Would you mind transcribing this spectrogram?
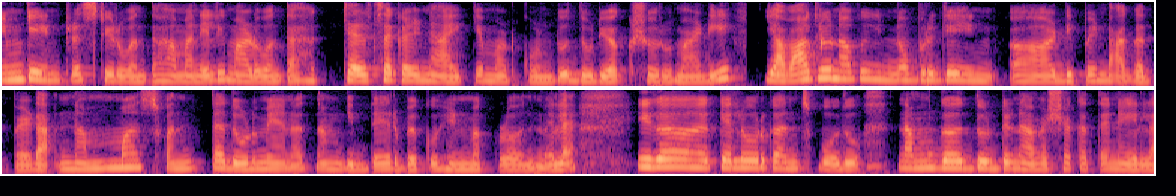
ನಿಮಗೆ ಇಂಟ್ರೆಸ್ಟ್ ಇರುವಂತಹ ಮನೇಲಿ ಮಾಡುವಂತಹ ಕೆಲಸಗಳನ್ನ ಆಯ್ಕೆ ಮಾಡಿಕೊಂಡು ದುಡಿಯೋಕ್ಕೆ ಶುರು ಮಾಡಿ. ಯಾವಾಗಲೂ ನಾವು ಇನ್ನೊಬ್ರಿಗೆ ಇನ್ ಡಿಪೆಂಡ್ ಆಗೋದು ಬೇಡ. ನಮ್ಮ ಸ್ವಂತ ದುಡಿಮೆ ಅನ್ನೋದು ನಮ್ಗೆ ಇದ್ದೇ ಇರಬೇಕು ಹೆಣ್ಮಕ್ಳು ಅಂದಮೇಲೆ. ಈಗ ಕೆಲವ್ರಿಗೆ ಅನ್ಸ್ಬೋದು, ನಮ್ಗೆ ದುಡ್ಡಿನ ಅವಶ್ಯಕತೆನೇ ಇಲ್ಲ,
